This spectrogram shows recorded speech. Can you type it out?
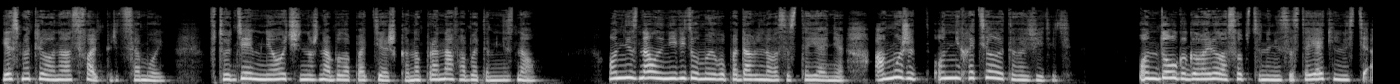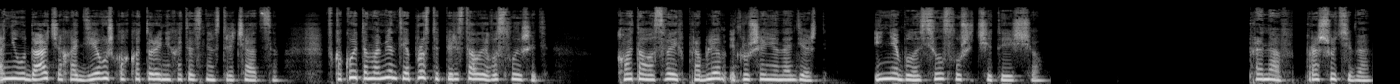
Я смотрела на асфальт перед собой. В тот день мне очень нужна была поддержка, но Пронав об этом не знал. Он не знал и не видел моего подавленного состояния, а может, он не хотел этого видеть. Он долго говорил о собственной несостоятельности, о неудачах, о девушках, которые не хотят с ним встречаться. В какой-то момент я просто перестала его слышать. Хватало своих проблем и крушения надежд, и не было сил слушать чьи-то еще. «Пронав, прошу тебя,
